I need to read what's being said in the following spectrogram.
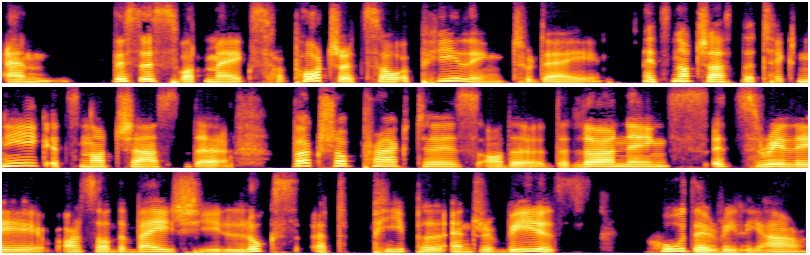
And this is what makes her portrait so appealing today. It's not just the technique, it's not just the workshop practice or the, the learnings. It's really also the way she looks at people and reveals who they really are.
